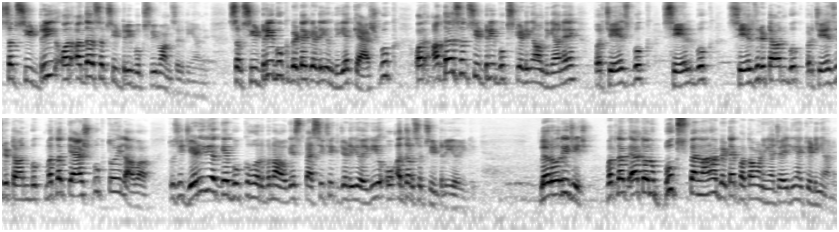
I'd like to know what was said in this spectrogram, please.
ਸਬਸਿਡਰੀ ਔਰ ਅਦਰ ਸਬਸਿਡਰੀ ਬੁੱਕਸ ਵੀ ਬਣ ਸਕਦੀਆਂ ਨੇ। ਸਬਸਿਡਰੀ ਬੁੱਕ ਬੇਟੇ ਕਿਹੜੀ ਹੁੰਦੀ ਹੈ? ਕੈਸ਼ ਬੁੱਕ ਔਰ ਅਦਰ ਸਬਸਿਡਰੀ ਬੁੱਕਸ ਕਿਹੜੀਆਂ ਹੁੰਦੀਆਂ ਨੇ? Purchase book sale book sales return book purchase return book ਮਤਲਬ ਕੈਸ਼ ਬੁੱਕ ਤੋਂ ਇਲਾਵਾ ਤੁਸੀਂ ਜਿਹੜੀ ਵੀ ਅੱਗੇ ਬੁੱਕ ਹੋਰ ਬਣਾਓਗੇ ਸਪੈਸੀਫਿਕ ਜਿਹੜੀ ਹੋਏਗੀ, ਉਹ ਅਦਰ ਸਬਸਿਡਰੀ ਹੋਏਗੀ। ਕਲੀਅਰ ਹੋ ਰਹੀ ਚੀਜ਼? ਮਤਲਬ ਇਹ ਤੁਹਾਨੂੰ ਬੁੱਕਸ ਪਹਿਲਾਂ ਨਾ ਬੇਟੇ ਪਤਾ ਹੋਣੀਆਂ ਚਾਹੀਦੀਆਂ ਕਿਹੜੀਆਂ ਨੇ।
